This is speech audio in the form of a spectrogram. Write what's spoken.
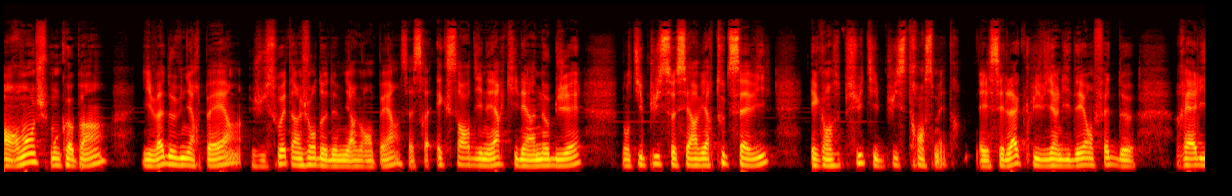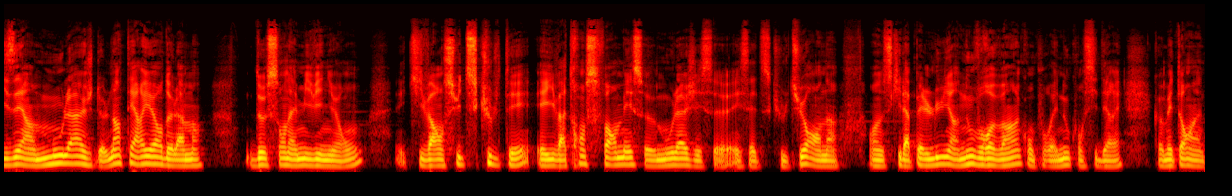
En revanche, mon copain, il va devenir père. Je lui souhaite un jour de devenir grand-père. Ça serait extraordinaire qu'il ait un objet dont il puisse se servir toute sa vie et qu'ensuite il puisse transmettre. Et c'est là que lui vient l'idée en fait de réaliser un moulage de l'intérieur de la main de son ami vigneron, qui va ensuite sculpter et il va transformer ce moulage et, cette sculpture en, un, en ce qu'il appelle lui un ouvre-vin qu'on pourrait nous considérer comme étant un,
